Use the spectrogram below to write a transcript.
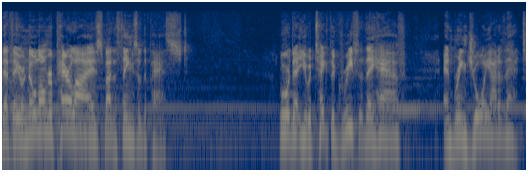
that they are no longer paralyzed by the things of the past Lord, that you would take the grief that they have and bring joy out of that.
